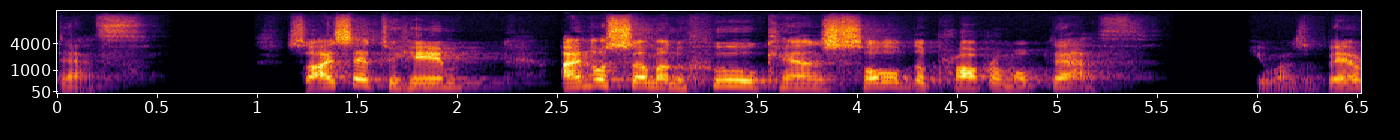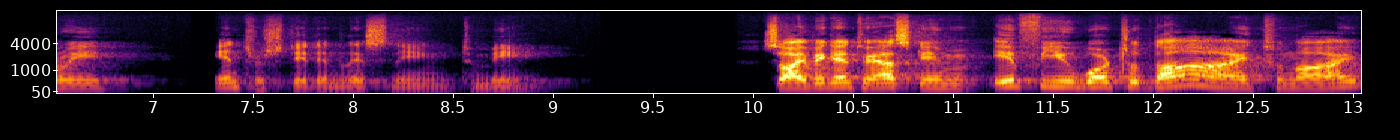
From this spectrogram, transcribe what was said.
death. So I said to him, I know someone who can solve the problem of death. He was very interested in listening to me. So I began to ask him, if you were to die tonight,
